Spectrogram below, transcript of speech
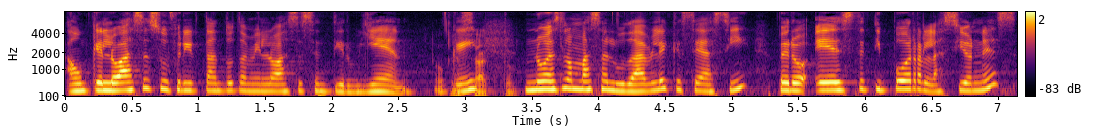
Aunque lo hace sufrir tanto, también lo hace sentir bien, ¿ok? Exacto. No es lo más saludable que sea así, pero este tipo de relaciones,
